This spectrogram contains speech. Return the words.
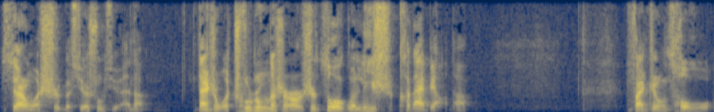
虽然我是个学数学的，但是我初中的时候是做过历史课代表的。犯这种错误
